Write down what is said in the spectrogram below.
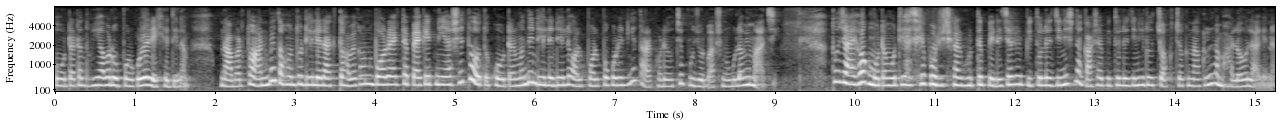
কৌটাটা ধুয়ে আবার ওপর করে রেখে দিলাম। না, আবার তো আনবে, তখন তো ঢেলে রাখতে হবে, কারণ বড় একটা প্যাকেট নিয়ে আসে তো তো কৌটার মধ্যে ঢেলে ঢেলে অল্প অল্প করে নিয়ে তারপরে হচ্ছে পুজোর বাসনগুলো আমি মাজি। তো যাই হোক, মোটামুটি আজকে পরিষ্কার করতে পেরেছি, আর পিতলের জিনিস না, কাঁসা পিতলের জিনিস একটু চকচক না করলে না ভালোও লাগে না।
